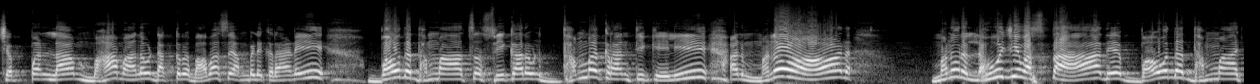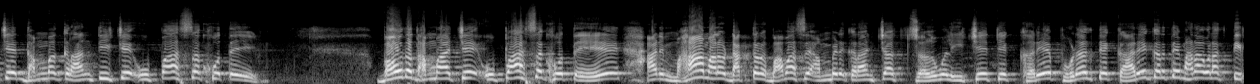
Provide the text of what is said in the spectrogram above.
छप्पनला महामानव डॉक्टर बाबासाहेब आंबेडकरांनी बौद्ध धम्माचं स्वीकारून धम्मक्रांती केली. आणि म्हणून म्हणून लहुजी वस्ताद हे बौद्ध धम्माचे धम्मक्रांतीचे उपासक होते. बौद्ध धम्माचे उपासक होते आणि महामानव डॉक्टर बाबासाहेब आंबेडकरांच्या चळवळीचे ते खरे पुढक ते कार्यकर्ते म्हणावं लागतील.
